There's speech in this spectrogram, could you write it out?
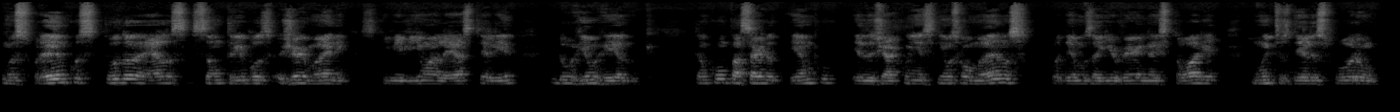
os francos, todas elas são tribos germânicas que viviam a leste ali do Rio Reno. Então, com o passar do tempo, eles já conheciam os romanos. Podemos aí ver na história, muitos deles foram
